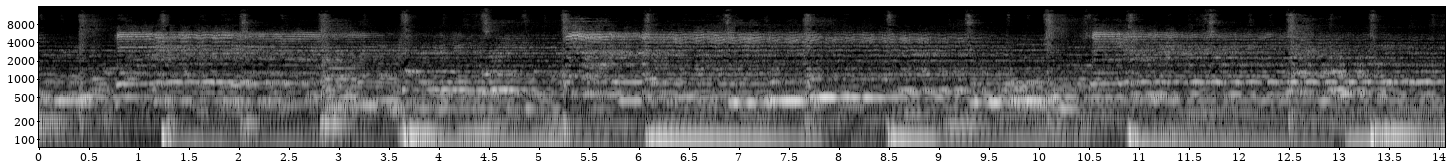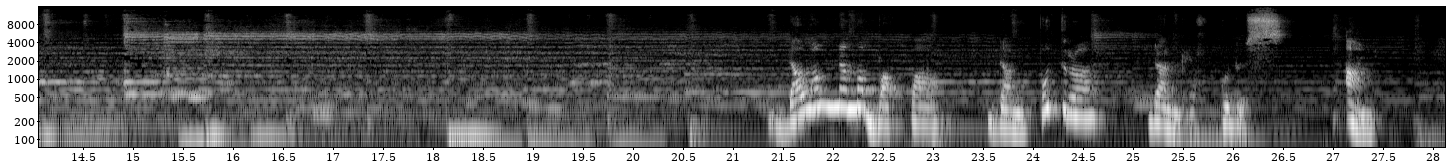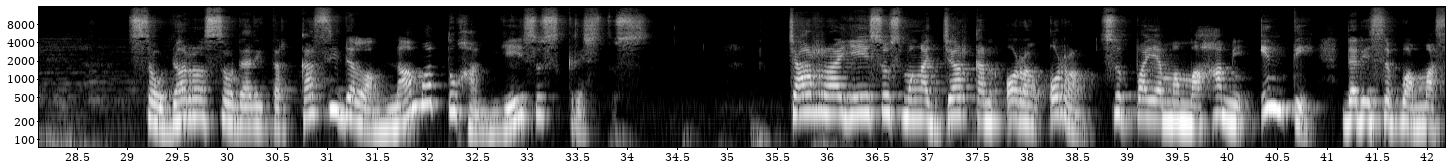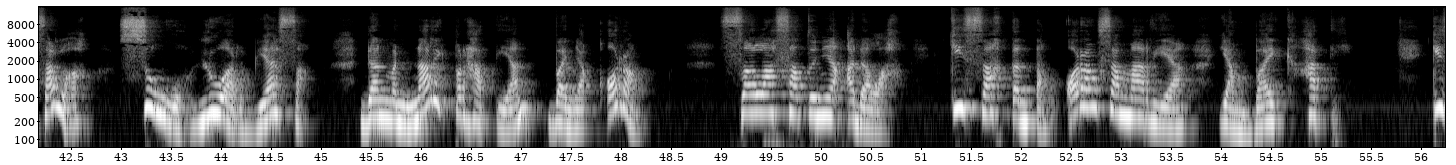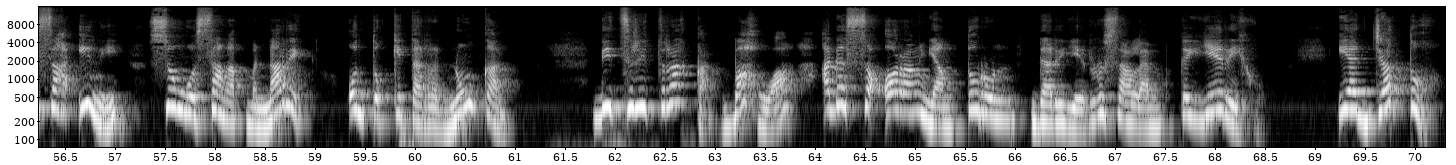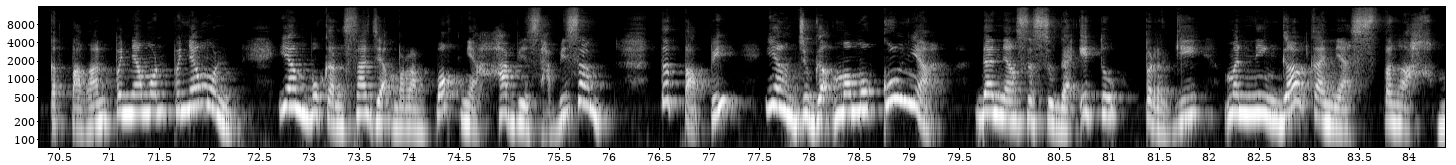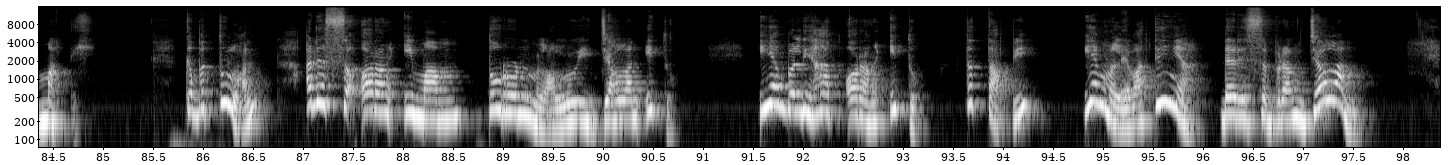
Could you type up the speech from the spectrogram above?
Dalam nama Bapa dan Putra dan Roh Kudus. Amin. Saudara-saudari terkasih dalam nama Tuhan Yesus Kristus. Cara Yesus mengajarkan orang-orang supaya memahami inti dari sebuah masalah sungguh luar biasa dan menarik perhatian banyak orang. Salah satunya adalah kisah tentang orang Samaria yang baik hati. Kisah ini sungguh sangat menarik untuk kita renungkan. Diceritakan bahwa ada seorang yang turun dari Yerusalem ke Yeriko. Ia jatuh ke tangan penyamun-penyamun yang bukan saja merampoknya habis-habisan, tetapi yang juga memukulnya dan yang sesudah itu pergi meninggalkannya setengah mati. Kebetulan ada seorang imam turun melalui jalan itu. Ia melihat orang itu, tetapi ia melewatinya dari seberang jalan.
